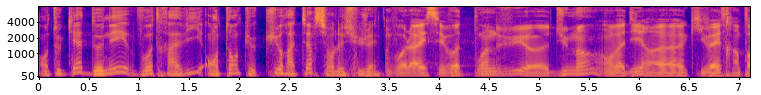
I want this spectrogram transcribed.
En tout cas, donner votre avis en tant que curateur sur le sujet. Voilà, et c'est votre point de vue d'humain, on va dire, qui va être important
